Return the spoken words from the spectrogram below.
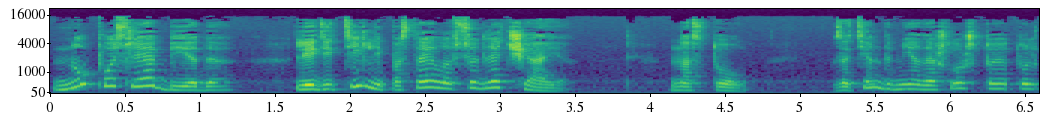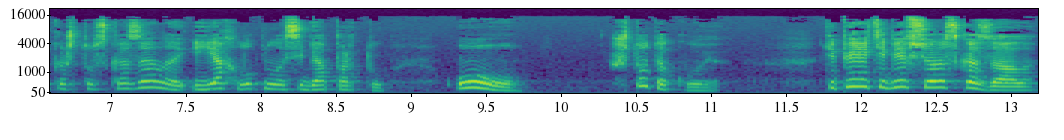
Ну, после обеда. Леди Тильни поставила все для чая на стол. Затем до меня дошло, что я только что сказала, и я хлопнула себя по рту. «О, что такое? Теперь я тебе все рассказала,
